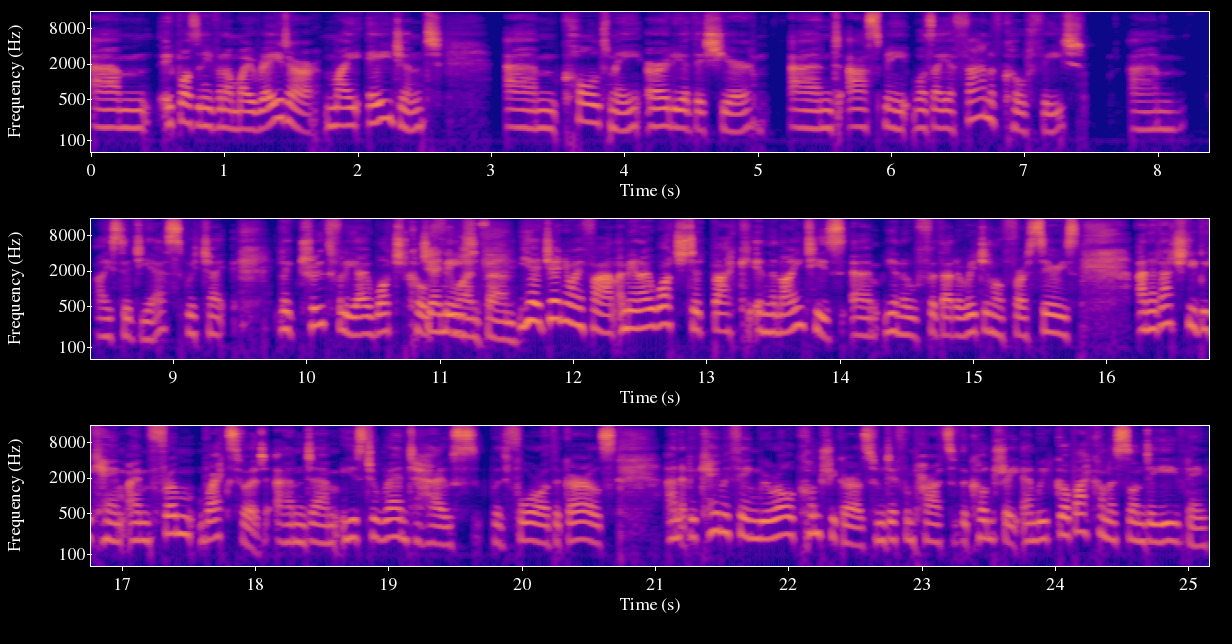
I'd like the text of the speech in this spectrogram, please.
um, it wasn't even on my radar. My agent um, called me earlier this year and asked me, was I a fan of Cold Feet? Um, I said yes, which I like. Truthfully, I watched Cold genuine Feet. fan. Yeah, genuine fan. I mean, I watched it back in the nineties. Um, you know, for that original first series, and it actually became. I'm from Wexford and um, used to rent a house with four other girls, and it became a thing. We were all country girls from different parts of the country, and we'd go back on a Sunday evening,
